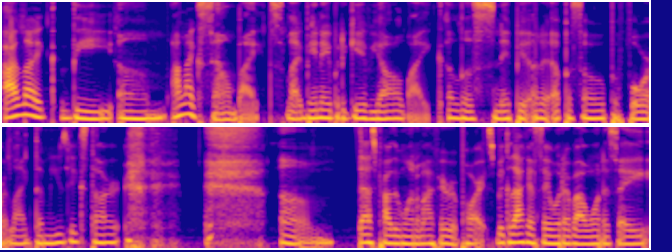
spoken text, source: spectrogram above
I like the um I like sound bites, like being able to give y'all like a little snippet of the episode before like the music start. um, that's probably one of my favorite parts because I can say whatever I want to say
